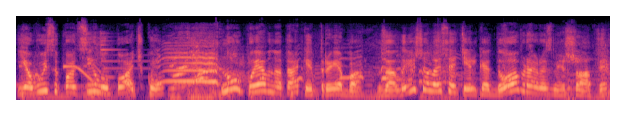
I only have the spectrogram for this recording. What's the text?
я висипав цілу пачку. Ну, певно, так і треба. Залишилося тільки добре розмішати.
